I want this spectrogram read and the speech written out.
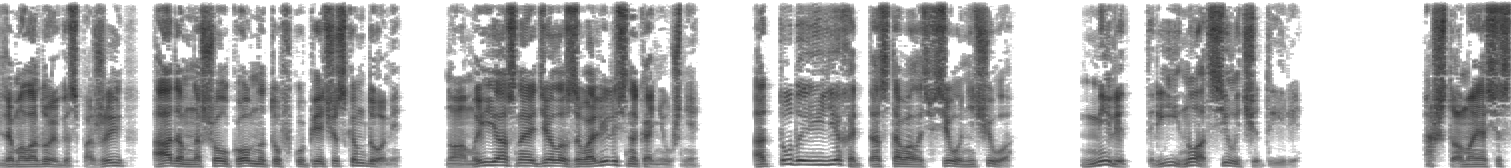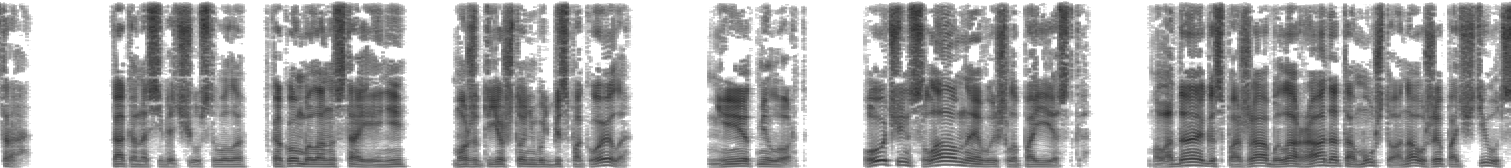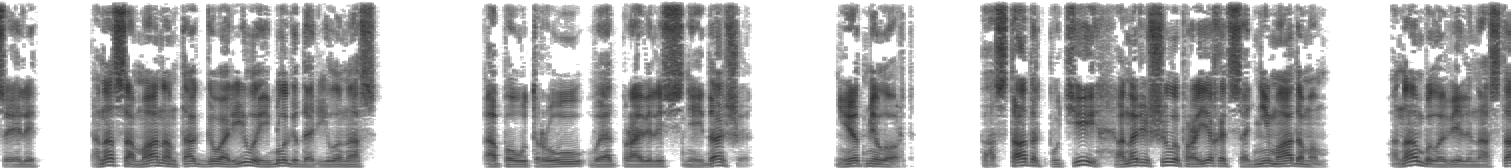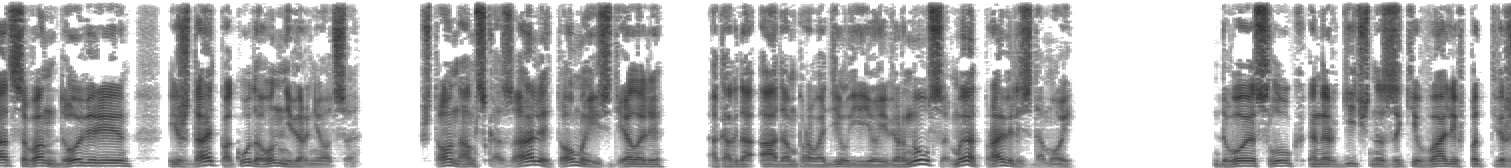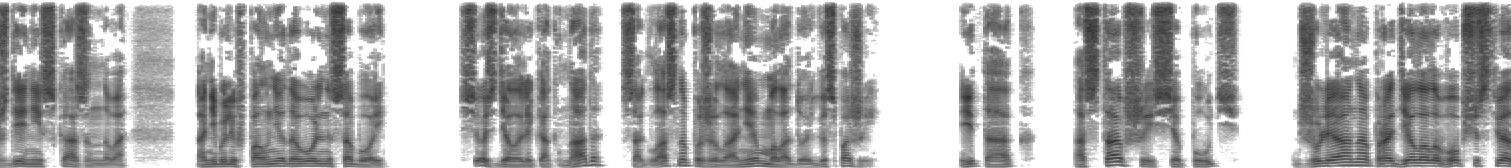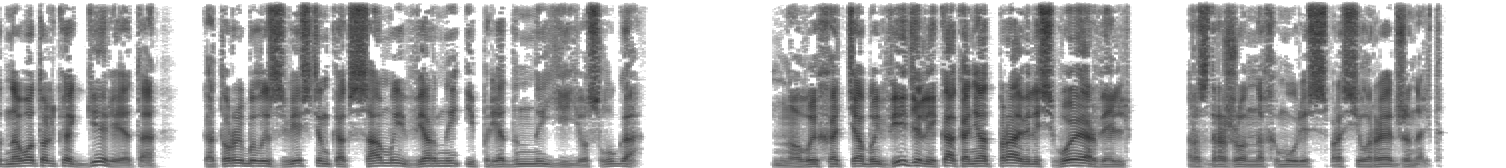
Для молодой госпожи Адам нашел комнату в купеческом доме. Ну а мы, ясное дело, завалились на конюшне. Оттуда и ехать-то оставалось всего ничего. Мили три, ну от силы четыре. А что моя сестра? Как она себя чувствовала? В каком была настроении? Может, ее что-нибудь беспокоило? Нет, милорд. Очень славная вышла поездка. Молодая госпожа была рада тому, что она уже почти у цели. Она сама нам так говорила и благодарила нас. А поутру вы отправились с ней дальше? Нет, милорд. Остаток пути она решила проехать с одним Адамом а нам было велено остаться в Андовере и ждать, покуда он не вернется. Что нам сказали, то мы и сделали, а когда Адам проводил ее и вернулся, мы отправились домой. Двое слуг энергично закивали в подтверждении сказанного. Они были вполне довольны собой. Все сделали как надо, согласно пожеланиям молодой госпожи. Итак, оставшийся путь Джулиана проделала в обществе одного только Герриета, который был известен как самый верный и преданный ее слуга. «Но вы хотя бы видели, как они отправились в Уэрвель?» раздраженно хмурясь спросил Реджинальд.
